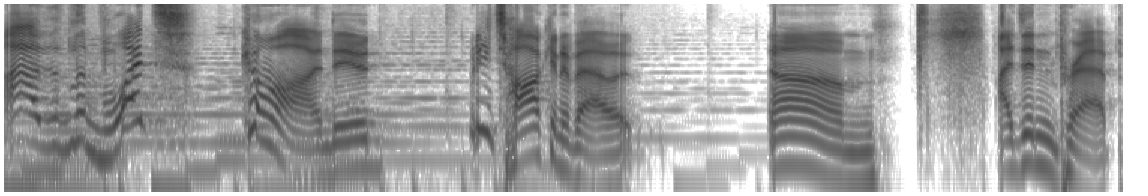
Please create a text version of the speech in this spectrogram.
Uh, what? Come on, dude. What are you talking about? Um, I didn't prep.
